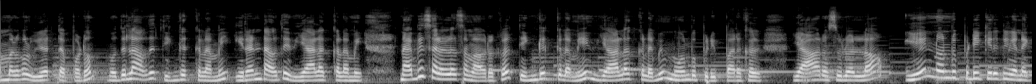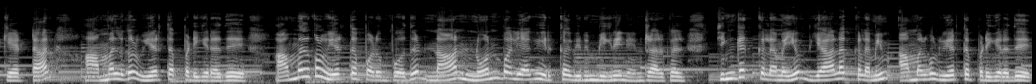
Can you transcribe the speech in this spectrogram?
அமல்கள் உயர்த்தப்படும். முதலாவது திங்கட்கிழமை இரண்டாவது வியாழக்கிழமை. நபி சல்லாசம் அவர்கள் திங்கட்கிழமையும் வியாழக்கிழமையும் நோன்பு பிடிப்பார்கள். யார் சொல்லலாம் ஏன் நோன்பு பிடிக்கிறீர்கள் என கேட்டால் அமல்கள் உயர்த்தப்படுகிறது. அமல்கள் உயர்த்தப்படும் போது நான் நோன்பலியாக இருக்க விரும்புகிறேன் என்றார்கள். திங்கக்கிழமையும் வியாழக்கிழமையும் அமல்கள் உயர்த்தப்படுகிறது.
